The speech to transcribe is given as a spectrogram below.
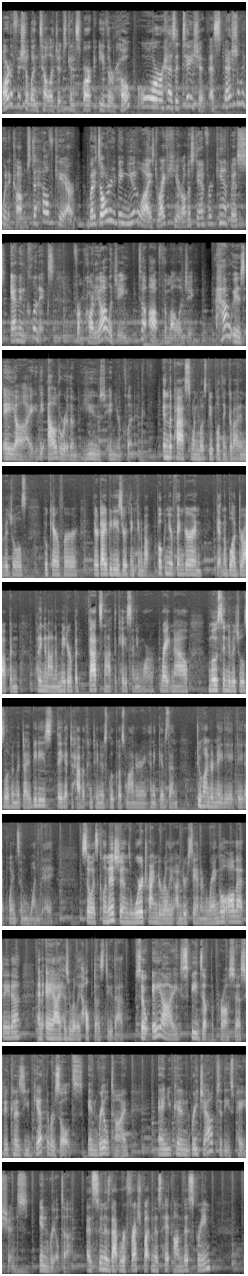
Artificial intelligence can spark either hope or hesitation, especially when it comes to healthcare. But it's already being utilized right here on the Stanford campus and in clinics, from cardiology to ophthalmology. How is AI, the algorithm, used in your clinic? In the past, when most people think about individuals who care for their diabetes, you're thinking about poking your finger and getting a blood drop and putting it on a meter, but that's not the case anymore. Right now, most individuals living with diabetes, they get to have a continuous glucose monitoring and it gives them 288 data points in one day. So as clinicians, we're trying to really understand and wrangle all that data, and AI has really helped us do that. So AI speeds up the process because you get the results in real time and you can reach out to these patients in real time. As soon as that refresh button is hit on this screen,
